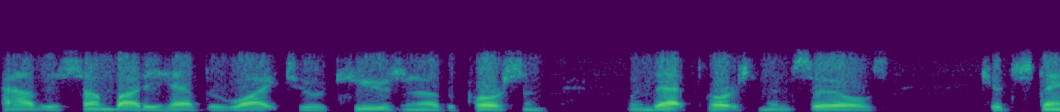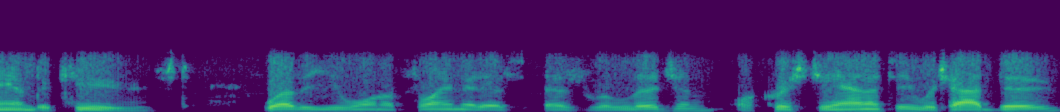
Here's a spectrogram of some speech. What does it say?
How does somebody have the right to accuse another person when that person themselves could stand accused? Whether you want to frame it as, as religion or Christianity, which I do,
